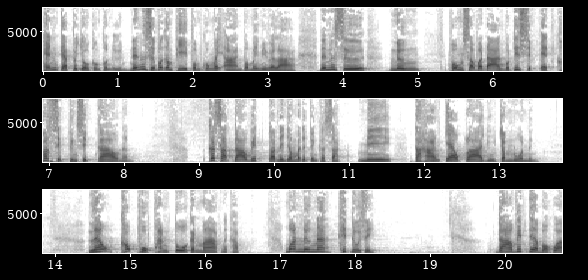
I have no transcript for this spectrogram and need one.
เห็นแก่ประโยชน์ของคนอื่น ในหนังสือพระคัมภีร์ผมคงไม่อ่านเพราะไม่มีเวลา ในหนังสือหนึ่งพงศาวดารบทที่ 11 ข้อ 10 ถึง 19 นั้น กษัตริย์ดาวิดตอนนี้ยังไม่ได้เป็นกษัตริย์ มีทหารแก้วกล้าอยู่จำนวนหนึ่ง แล้วเขาผูกพันตัวกันมากนะครับ วันหนึ่งนะ คิดดูสิ ดาวิดเนี่ยบอกว่า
